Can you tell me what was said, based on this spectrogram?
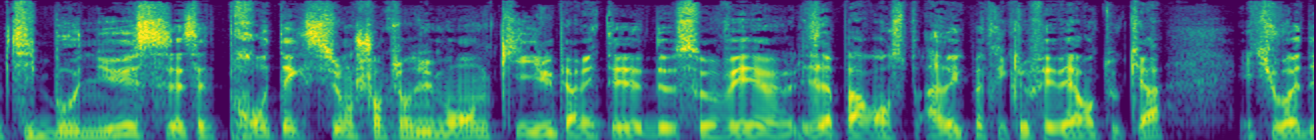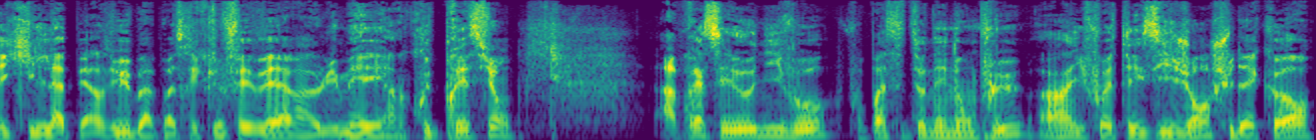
petit bonus, cette protection champion du monde qui lui permettait de sauver euh, les apparences avec Patrick Lefebvre en tout cas. Et tu vois, dès qu'il l'a perdu, bah, Patrick Lefebvre euh, lui met un coup de pression. Après, c'est le haut niveau. Faut pas s'étonner non plus. Hein, il faut être exigeant. Je suis d'accord.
